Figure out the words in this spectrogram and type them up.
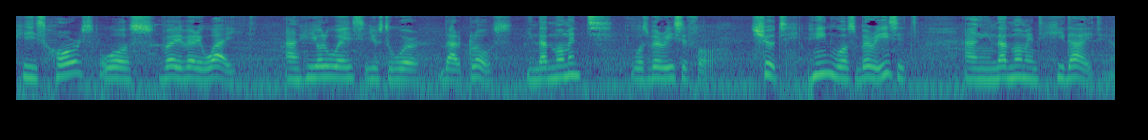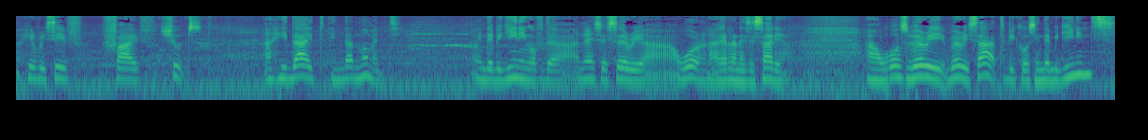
His horse was very very white and he always used to wear dark clothes. In that moment it was very easy for shoot him was very easy and in that moment he died. You know, he received five shoots. And he died in that moment. In the beginning of the necessary uh, war, la guerra necesaria. And was very very sad because in the beginnings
